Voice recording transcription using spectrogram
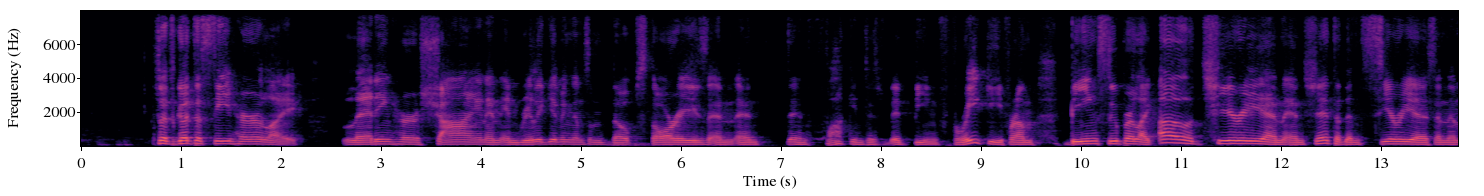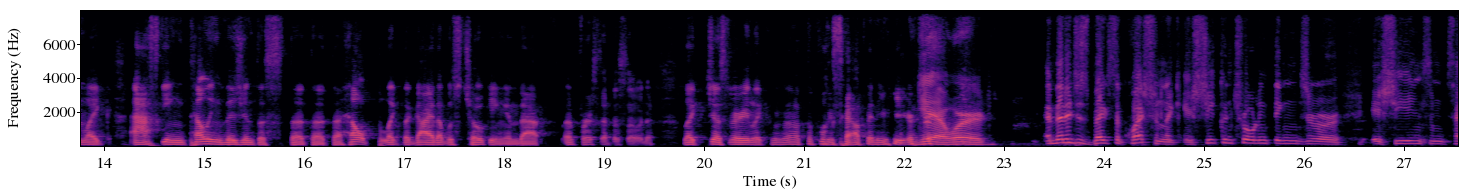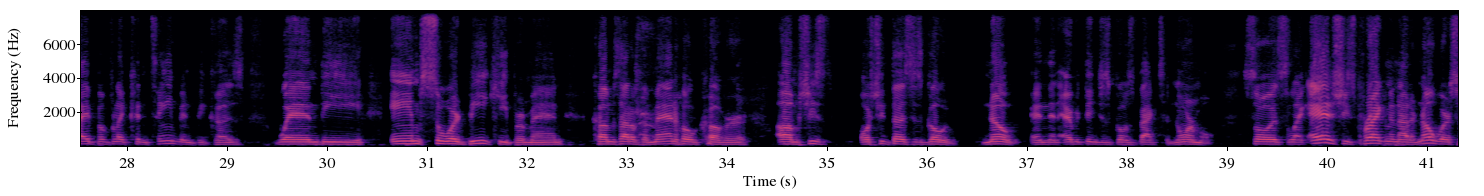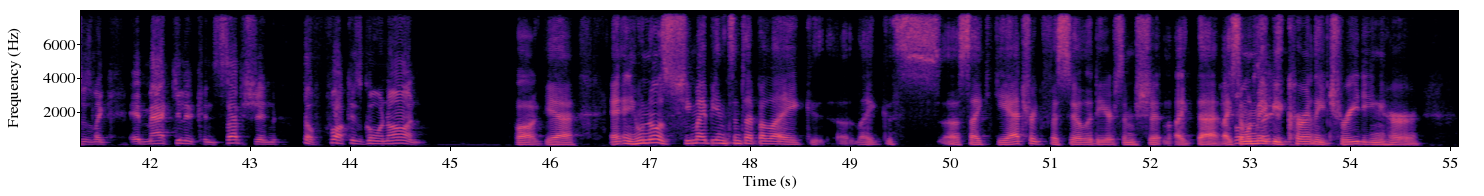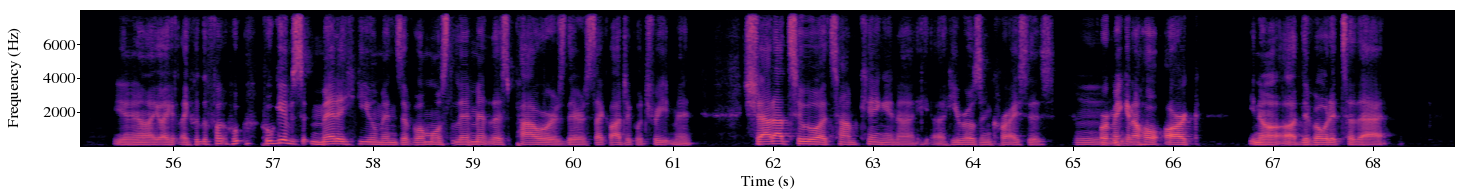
so it's good to see her like letting her shine and, and really giving them some dope stories and and then fucking just it being freaky from being super like oh cheery and and shit to then serious and then like asking telling vision to to, to, to help like the guy that was choking in that uh, first episode like just very like what the fuck's happening here Yeah, word. And then it just begs the question: like, is she controlling things, or is she in some type of like containment? Because when the aim sword beekeeper man comes out of the manhole cover, um, she's all she does is go no, and then everything just goes back to normal. So it's like, and she's pregnant out of nowhere. So it's like immaculate conception. The fuck is going on? Fuck yeah, and, and who knows? She might be in some type of like, uh, like a psychiatric facility or some shit like that. Like That's what someone may be currently treating her. You know, like like like who the fuck who who gives metahumans of almost limitless powers their psychological treatment? Shout out to uh, Tom King and uh, uh, Heroes in Crisis for Mm. making a whole arc, you know, uh, devoted to that.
